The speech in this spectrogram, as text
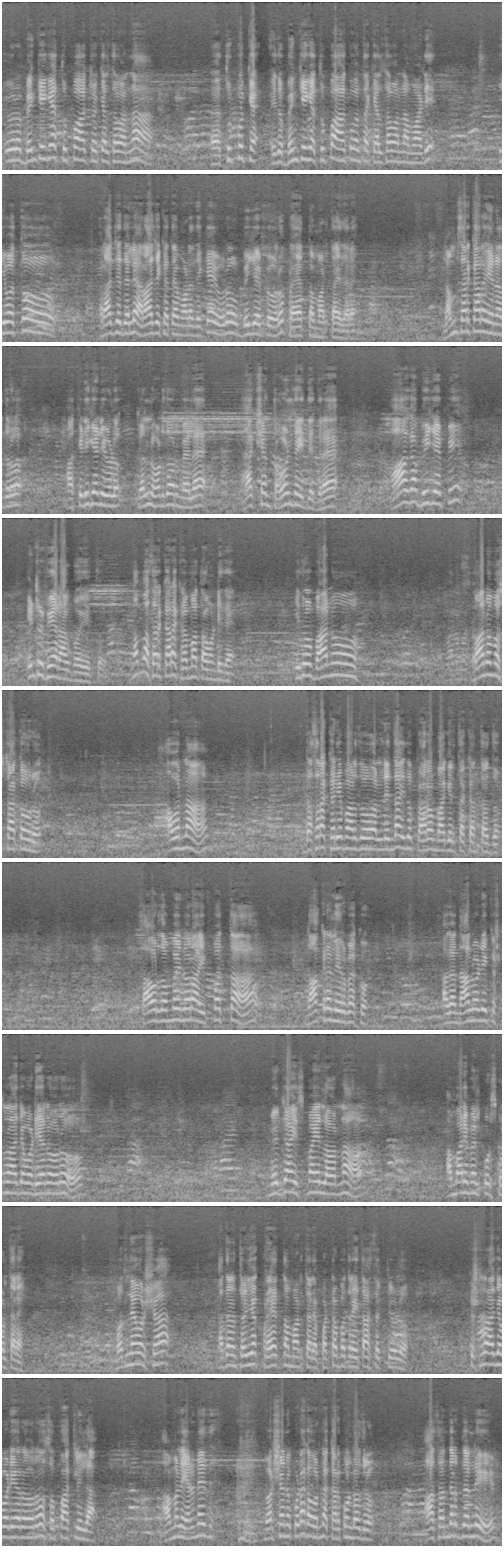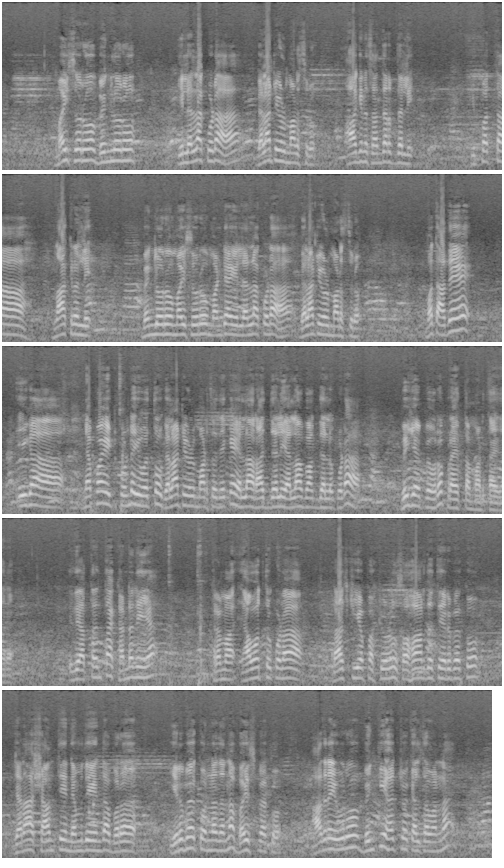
ಇವರು ಬೆಂಕಿಗೆ ತುಪ್ಪ ಹಚ್ಚೋ ಕೆಲಸವನ್ನು ತುಪ್ಪಕ್ಕೆ, ಇದು ಬೆಂಕಿಗೆ ತುಪ್ಪ ಹಾಕುವಂಥ ಕೆಲಸವನ್ನು ಮಾಡಿ ಇವತ್ತು ರಾಜ್ಯದಲ್ಲಿ ಅರಾಜಕತೆ ಮಾಡೋದಕ್ಕೆ ಇವರು ಬಿ ಜೆ ಪಿಯವರು ಪ್ರಯತ್ನ ಮಾಡ್ತಾ ಇದ್ದಾರೆ. ನಮ್ಮ ಸರ್ಕಾರ ಏನಾದರೂ ಆ ಕಿಡಿಗೇಡಿಗಳು ಕಲ್ಲು ಹೊಡೆದವ್ರ ಮೇಲೆ ಆ್ಯಕ್ಷನ್ ತಗೊಳ್ದೇ ಇದ್ದಿದ್ದರೆ ಆಗ ಬಿ ಜೆ ಪಿ ಇಂಟರ್ಫಿಯರ್ ಆಗ್ಬೋದಿತ್ತು. ನಮ್ಮ ಸರ್ಕಾರ ಕ್ರಮ ತಗೊಂಡಿದೆ. ಇದು ಭಾನು ಭಾನು ಮಸ್ತಾಕ್ ಅವರು ಅವ್ರನ್ನ ದಸರಾ ಕರಿಬಾರ್ದು ಅಲ್ಲಿಂದ ಇದು ಪ್ರಾರಂಭ ಆಗಿರ್ತಕ್ಕಂಥದ್ದು. ಸಾವಿರದ ಒಂಬೈನೂರ ಇಪ್ಪತ್ತ ನಾಲ್ಕರಲ್ಲಿ ಇರಬೇಕು. ಆಗ ನಾಲ್ವಡಿ ಕೃಷ್ಣರಾಜ ಒಡೆಯರ್ ಅವರು ಮಿರ್ಜಾ ಇಸ್ಮಾಯಿಲ್ ಅವ್ರನ್ನ ಅಂಬಾರಿ ಮೇಲೆ ಕೂಡಿಸ್ಕೊಳ್ತಾರೆ. ಮೊದಲನೇ ವರ್ಷ ಅದನ್ನು ತಡೆಯೋಕ್ಕೆ ಪ್ರಯತ್ನ ಮಾಡ್ತಾರೆ ಪಟ್ಟಭದ್ರ ಹಿತಾಸಕ್ತಿಗಳು. ಕೃಷ್ಣರಾಜ ಒಡೆಯರವರು ಸೊಪ್ಪು ಹಾಕಲಿಲ್ಲ. ಆಮೇಲೆ ಎರಡನೇ ವರ್ಷನೂ ಕೂಡ ಅವ್ರನ್ನ ಕರ್ಕೊಂಡೋದ್ರು. ಆ ಸಂದರ್ಭದಲ್ಲಿ ಮೈಸೂರು, ಬೆಂಗಳೂರು, ಇಲ್ಲೆಲ್ಲ ಕೂಡ ಗಲಾಟೆಗಳು ಮಾಡಿಸ್ರು ಆಗಿನ ಸಂದರ್ಭದಲ್ಲಿ. ಇಪ್ಪತ್ತ ನಾಲ್ಕರಲ್ಲಿ ಬೆಂಗಳೂರು, ಮೈಸೂರು, ಮಂಡ್ಯ ಇಲ್ಲೆಲ್ಲ ಕೂಡ ಗಲಾಟೆಗಳು ಮಾಡಿಸಿದ್ರು ಮತ್ತು ಅದೇ ಈಗ ನೆಪ ಇಟ್ಕೊಂಡು ಇವತ್ತು ಗಲಾಟೆಗಳು ಮಾಡಿಸೋದಕ್ಕೆ ಎಲ್ಲ ರಾಜ್ಯದಲ್ಲಿ ಎಲ್ಲ ಭಾಗದಲ್ಲೂ ಕೂಡ ಬಿ ಜೆ ಪಿಯವರು ಪ್ರಯತ್ನ ಮಾಡ್ತಾ ಇದ್ದಾರೆ. ಇದು ಅತ್ಯಂತ ಖಂಡನೀಯ ಕ್ರಮ. ಯಾವತ್ತೂ ಕೂಡ ರಾಜಕೀಯ ಪಕ್ಷಗಳು ಸೌಹಾರ್ದತೆ ಇರಬೇಕು, ಜನ ಶಾಂತಿ ನೆಮ್ಮದಿಯಿಂದ ಬರೋ ಇರಬೇಕು ಅನ್ನೋದನ್ನು ಬಯಸಬೇಕು. ಆದರೆ ಇವರು ಬೆಂಕಿ ಹಚ್ಚೋ ಕೆಲಸವನ್ನು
